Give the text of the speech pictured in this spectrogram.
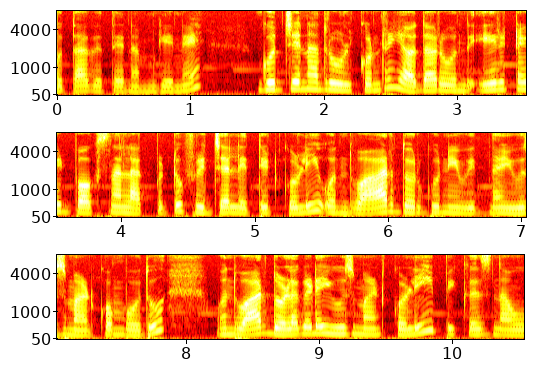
ಗೊತ್ತಾಗುತ್ತೆ ನಮಗೇನೆ. ಗೊಜ್ಜೇನಾದರೂ ಉಳ್ಕೊಂಡ್ರೆ ಯಾವ್ದಾದ್ರು ಒಂದು ಏರ್ ಟೈಟ್ ಬಾಕ್ಸ್ನಲ್ಲಿ ಹಾಕ್ಬಿಟ್ಟು ಫ್ರಿಜ್ಜಲ್ಲಿ ಎತ್ತಿಟ್ಕೊಳ್ಳಿ. ಒಂದು ವಾರದವರೆಗೂ ನೀವು ಇದನ್ನ ಯೂಸ್ ಮಾಡ್ಕೊಬೋದು. ಒಂದು ವಾರದೊಳಗಡೆ ಯೂಸ್ ಮಾಡ್ಕೊಳ್ಳಿ ಬಿಕಾಸ್ ನಾವು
